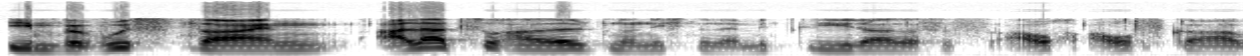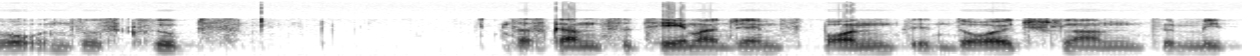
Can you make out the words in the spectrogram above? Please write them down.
im Bewusstsein aller zu halten und nicht nur der Mitglieder. Das ist auch Aufgabe unseres Clubs, das ganze Thema James Bond in Deutschland mit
